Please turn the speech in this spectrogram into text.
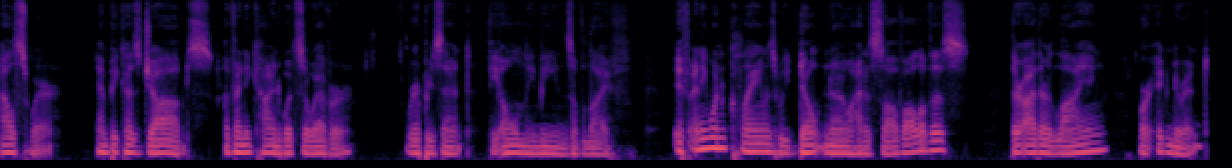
elsewhere, and because jobs, of any kind whatsoever, represent the only means of life. If anyone claims we don't know how to solve all of this, they're either lying or ignorant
